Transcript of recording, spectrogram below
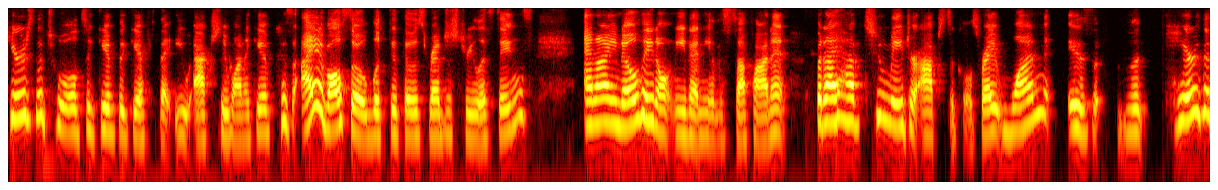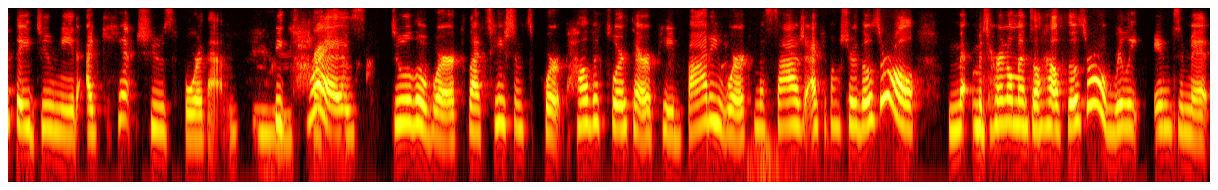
here's the tool to give the gift that you actually want to give. Because i have also looked at those registry listings and i know they don't need any of the stuff on it but i have two major obstacles right? One is the care that they do need i can't choose for them Mhm. because doula work, lactation support, pelvic floor therapy, body work, massage, acupuncture, those are all maternal mental health. Those are all really intimate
